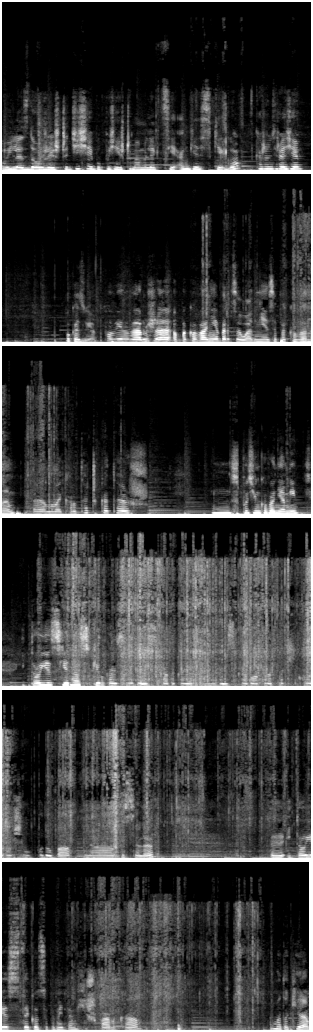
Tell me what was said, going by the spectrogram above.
O ile zdążę jeszcze dzisiaj, bo później jeszcze mamy lekcję angielskiego. W każdym razie pokazuję. Powiem Wam, że opakowanie bardzo ładnie zapakowane. E, mamy karteczkę też mm, z podziękowaniami. I to jest jedna sukienka, jest niebieska, taka jasna niebieska, bo akurat taki kolor mi się podoba na wesele. Y, I to jest z tego co pamiętam Hiszpanka. Ma takie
